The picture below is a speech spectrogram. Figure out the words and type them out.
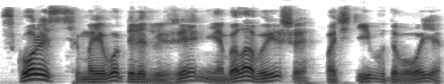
Скорость моего передвижения была выше, почти вдвое.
